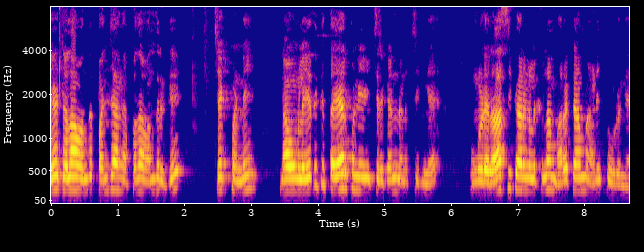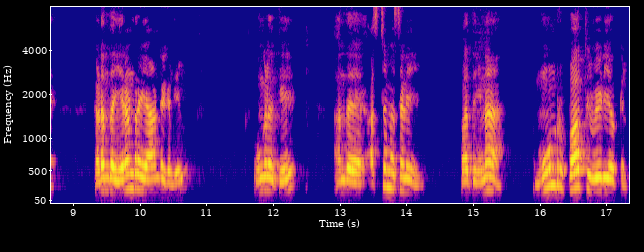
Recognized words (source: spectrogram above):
டேட்டெல்லாம் வந்து பஞ்சாங்கம் இப்போ தான் வந்திருக்கு. செக் பண்ணி நான் உங்களை எதுக்கு தயார் பண்ணி வச்சிருக்கேன்னு நினச்சிக்கங்க. உங்களுடைய ராசிக்காரங்களுக்கெல்லாம் மறக்காமல் அனுப்பி விடுங்க. கடந்த இரண்டரை ஆண்டுகளில் உங்களுக்கு அந்த அஷ்டம சனி பார்த்தீங்கன்னா மூன்று பார்ட் வீடியோக்கள்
